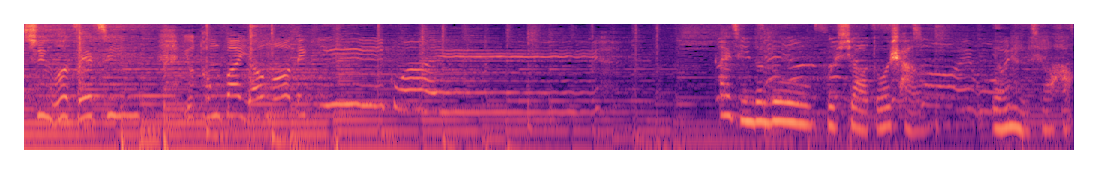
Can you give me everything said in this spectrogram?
说我这次要痛快有我的衣柜。爱情的路不需要多长，有你就好。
